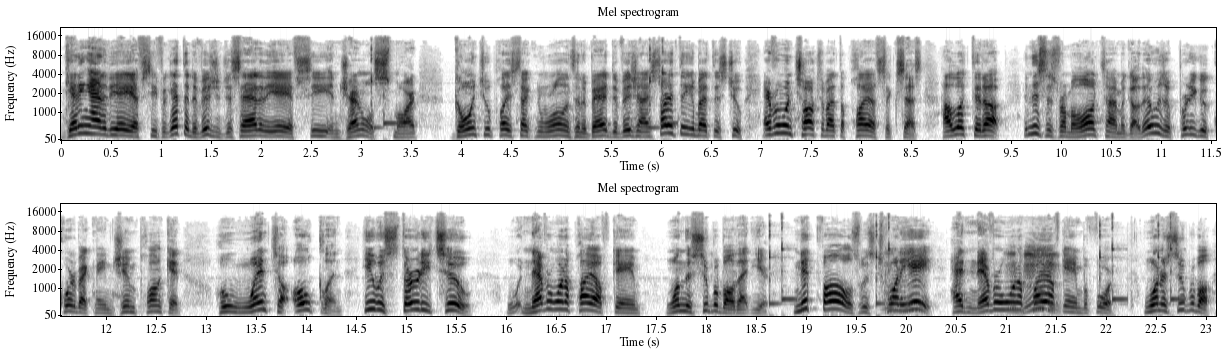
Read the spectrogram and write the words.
Getting out of the AFC, forget the division, just out of the AFC in general is smart. Going to a place like New Orleans in a bad division, I started thinking about this too. Everyone talks about the playoff success. I looked it up, and this is from a long time ago. There was a pretty good quarterback named Jim Plunkett who went to Oakland. He was 32, never won a playoff game, won the Super Bowl that year. Nick Foles was 28, had never won a mm-hmm. playoff game before, won a Super Bowl.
